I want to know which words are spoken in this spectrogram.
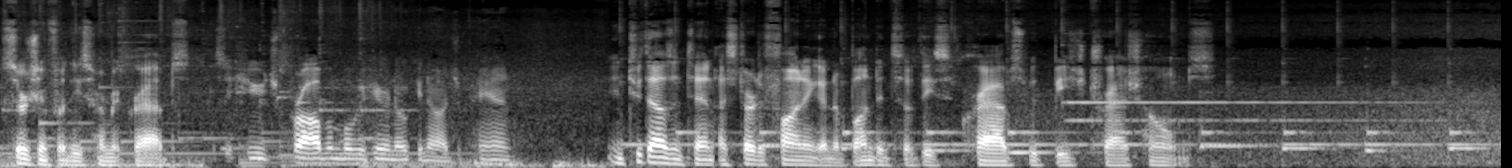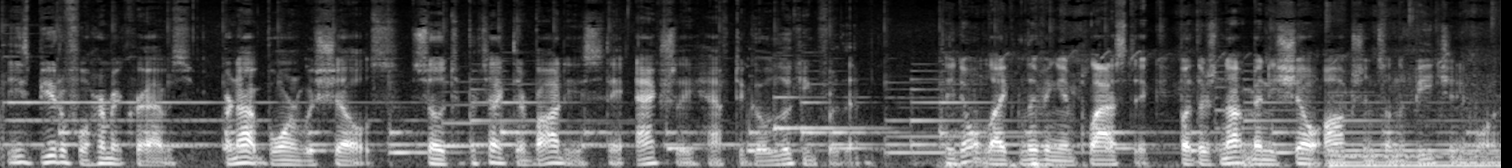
searching for these hermit crabs. It's a huge problem over here in Okinawa, Japan. In 2010, I started finding an abundance of these crabs with beach trash homes. These beautiful hermit crabs are not born with shells, so to protect their bodies, they actually have to go looking for them. They don't like living in plastic, but there's not many shell options on the beach anymore.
